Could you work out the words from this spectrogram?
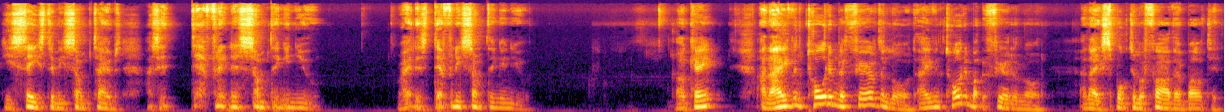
he says to me sometimes. I said, definitely there's something in you. Right? There's definitely something in you. Okay? And I even told him the fear of the Lord. I even told him about the fear of the Lord. And I spoke to my father about it.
